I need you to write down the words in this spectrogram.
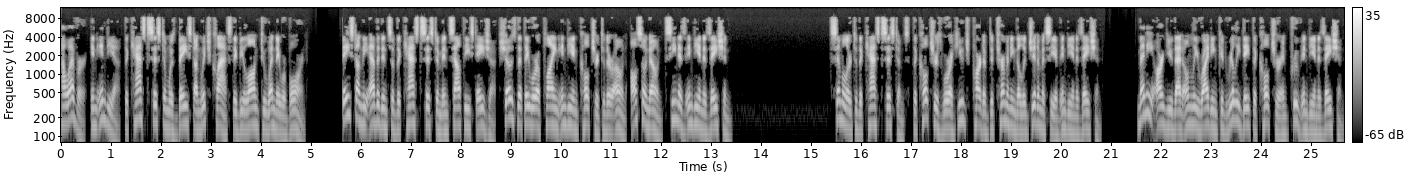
However, in India, the caste system was based on which class they belonged to when they were born. Based on the evidence of the caste system in Southeast Asia, shows that they were applying Indian culture to their own, also known, seen as Indianization. Similar to the caste systems, the cultures were a huge part of determining the legitimacy of Indianization. Many argue that only writing could really date the culture and prove Indianization.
